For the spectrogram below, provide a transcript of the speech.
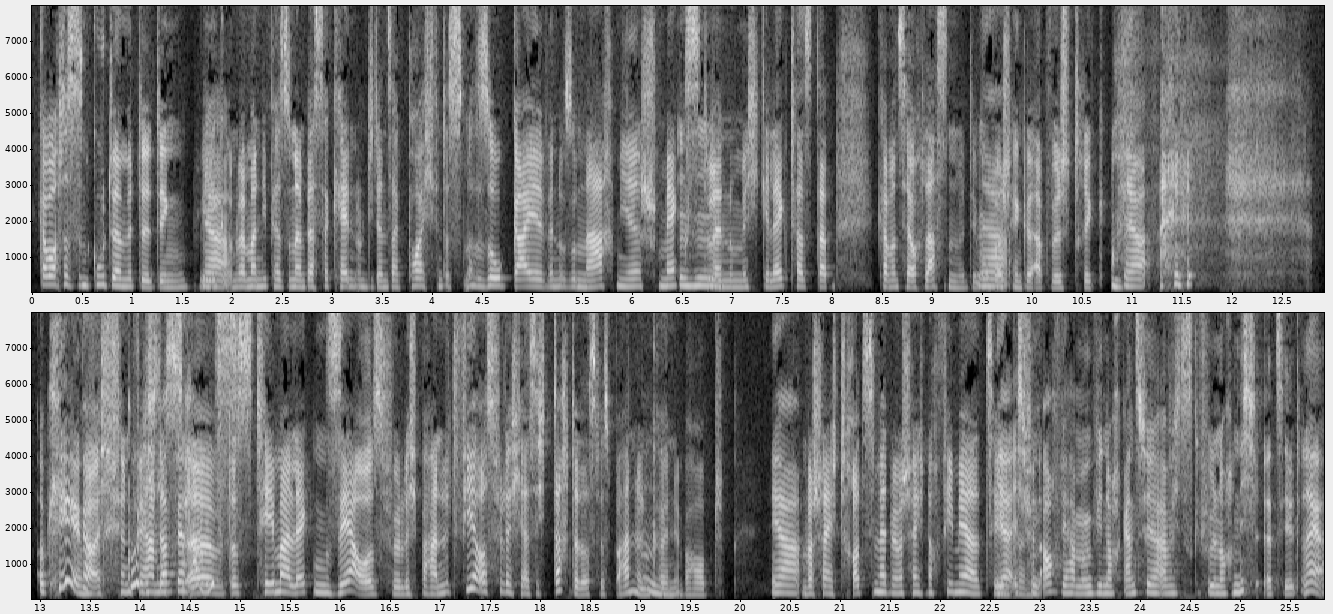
Ich glaube auch, das ist ein guter Mittelding. Ja. Und wenn man die Person dann besser kennt und die dann sagt, boah, ich finde das immer so geil, wenn du so nach mir schmeckst, Mhm. wenn du mich geleckt hast, dann kann man es ja auch lassen mit dem Ja. Oberschenkelabwischtrick. Ja. Okay. Ja, ich finde, wir haben, glaub, das, wir äh, das Thema Lecken sehr ausführlich behandelt. Viel ausführlicher, als ich dachte, dass wir es behandeln Hm. können überhaupt. Ja. Und wahrscheinlich trotzdem hätten wir wahrscheinlich noch viel mehr erzählen Ja, können. ich finde auch, wir haben irgendwie noch ganz viel, habe ich das Gefühl, noch nicht erzählt. Naja,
